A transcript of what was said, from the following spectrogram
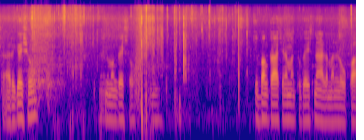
Sari guys oh. Ano naman guys oh. Hmm. Ibang klase naman to guys na laman lupa.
